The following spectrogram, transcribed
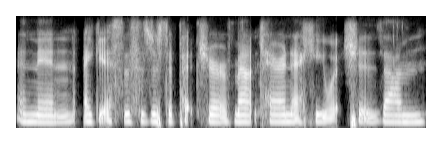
and then I guess this is just a picture of Mount Taranaki, which is um,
